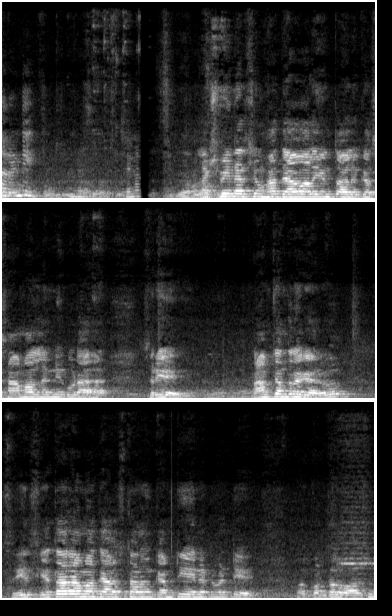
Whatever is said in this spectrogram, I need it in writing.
రండి. లక్ష్మీ నరసింహ దేవాలయం తాలూకా సామాన్లన్నీ కూడా శ్రీ రామచంద్ర గారు శ్రీ సీతారామ దేవస్థానం కమిటీ అయినటువంటి కొంతల వాసు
